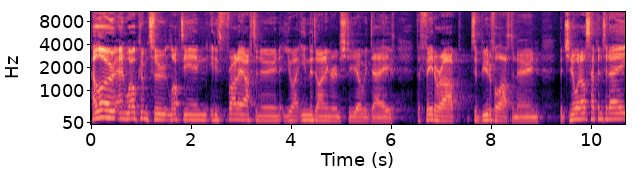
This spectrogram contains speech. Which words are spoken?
Hello and welcome to Locked In. It is Friday afternoon. You are in the dining room studio with Dave. The feet are up. It's a beautiful afternoon. But you know what else happened today?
